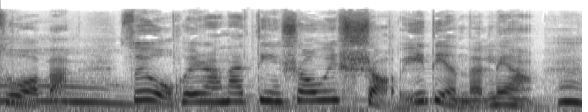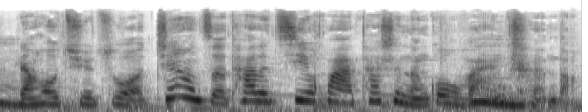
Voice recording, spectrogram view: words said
做吧。哦所以我会让他定稍微少一点的量，嗯然后去做，这样子他的计划他是能够完成的。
